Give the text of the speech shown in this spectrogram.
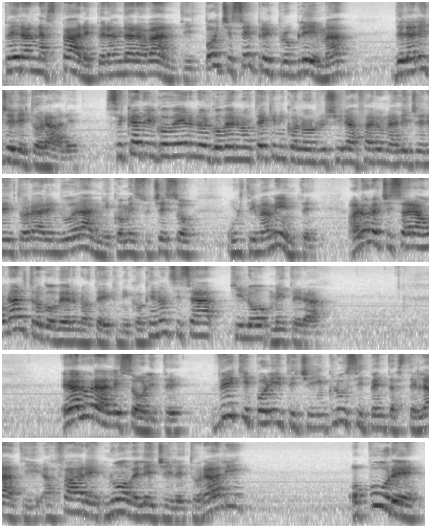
per annaspare per andare avanti. Poi c'è sempre il problema della legge elettorale. Se cade il governo il governo tecnico non riuscirà a fare una legge elettorale in due anni come è successo ultimamente allora ci sarà un altro governo tecnico che non si sa chi lo metterà. E allora le solite vecchi politici inclusi pentastellati a fare nuove leggi elettorali? Oppure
